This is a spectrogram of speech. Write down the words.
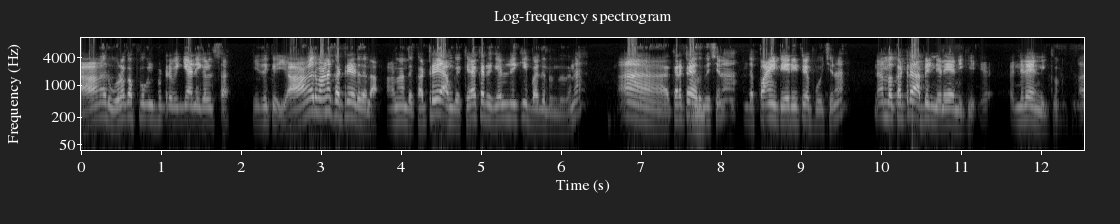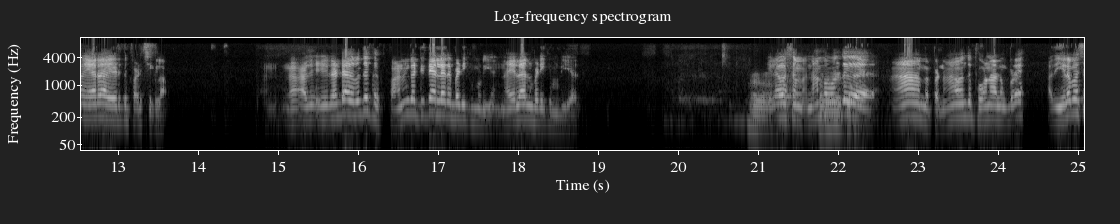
யார் உலக புகழ்பெற்ற விஞ்ஞானிகள்? ச இதுக்கு யார் வேணால் கட்டுரை எழுதலாம். ஆனால் அந்த கட்டுரை அவங்க கேட்குற கேள்விக்கு பதில் இருந்ததுன்னா கரெக்டாக இருந்துச்சுன்னா அந்த பாயிண்ட் ஏறிட்டே போச்சுன்னா நம்ம கட்டுரை அப்படியே நிலையா நிற்கி நிலையா நிற்கும் யாராவது எடுத்து படிச்சுக்கலாம். அது ரெண்டாவது வந்து பணம் கட்டிட்டா எல்லாரும் படிக்க முடியும். நான் எல்லாரும் படிக்க முடியாது. இலவசம் நம்ம வந்து ஆமாம் இப்போ நான் வந்து போனாலும் கூட அது இலவச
